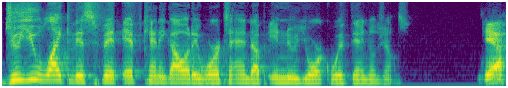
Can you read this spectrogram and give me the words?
Do you like this fit if Kenny Golladay were to end up in New York with Daniel Jones? Yeah,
